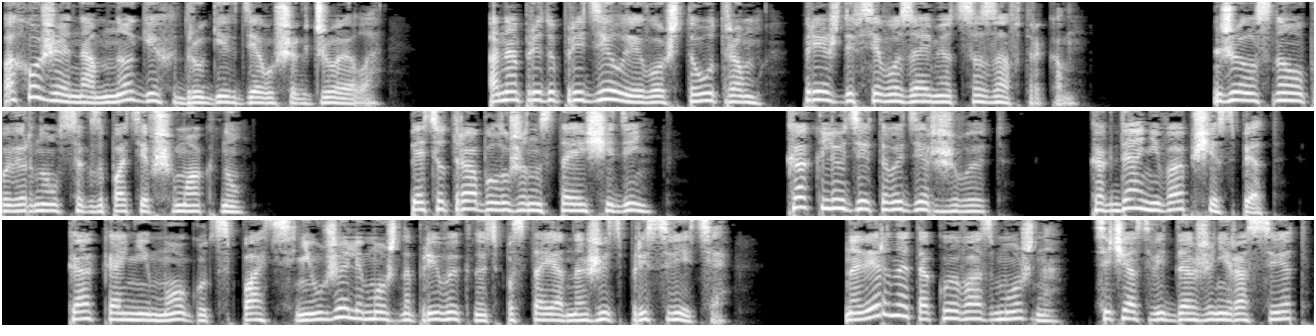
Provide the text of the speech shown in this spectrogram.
похожая на многих других девушек Джоэла. Она предупредила его, что утром прежде всего займется завтраком. Джоэл снова повернулся к запотевшему окну. Пять утра был уже настоящий день. Как люди это выдерживают? Когда они вообще спят? Как они могут спать? Неужели можно привыкнуть постоянно жить при свете? Наверное, такое возможно. Сейчас ведь даже не рассвет.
